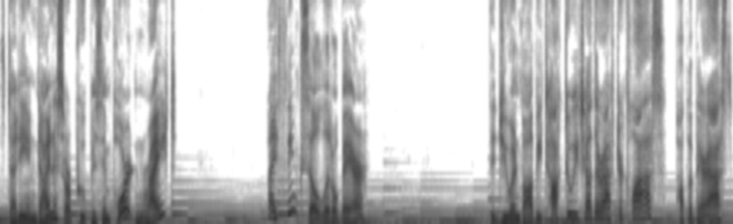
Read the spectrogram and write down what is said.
Studying dinosaur poop is important, right? I think so, little bear. Did you and Bobby talk to each other after class? Papa Bear asked.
